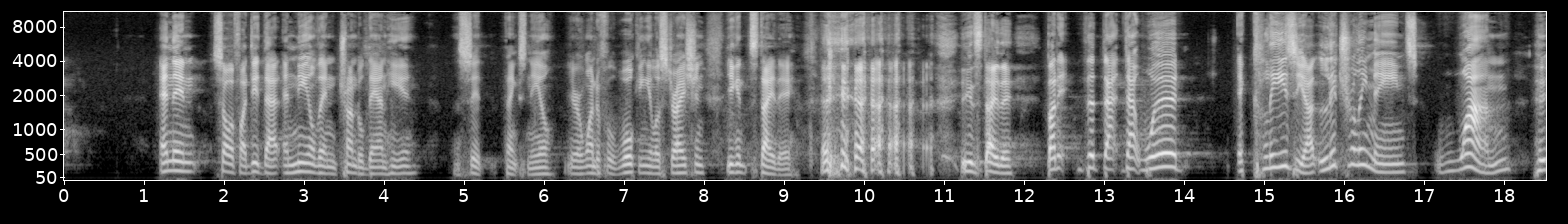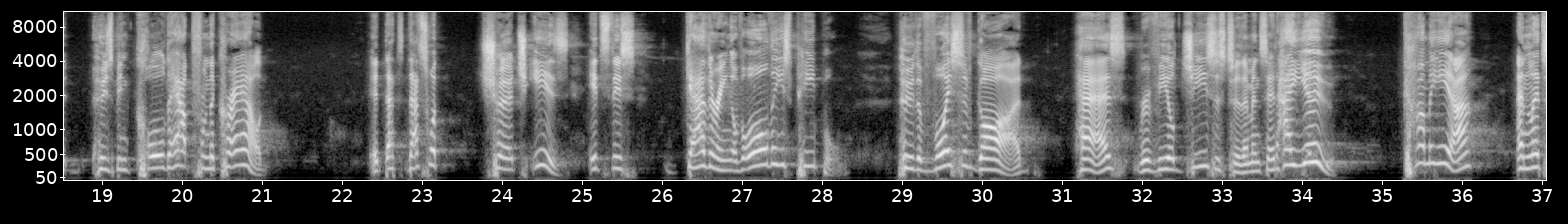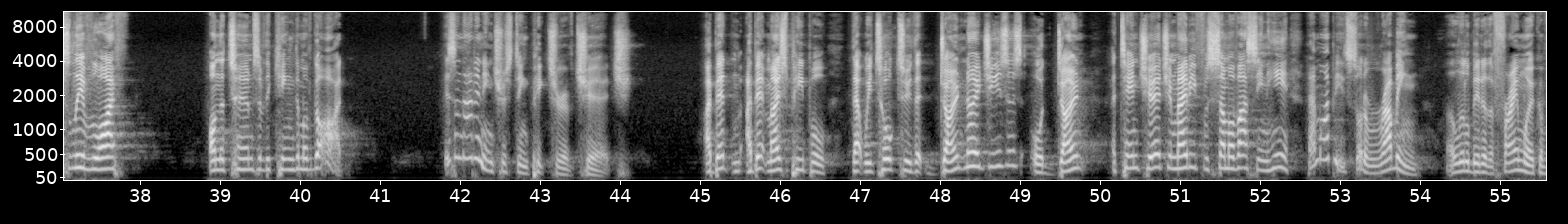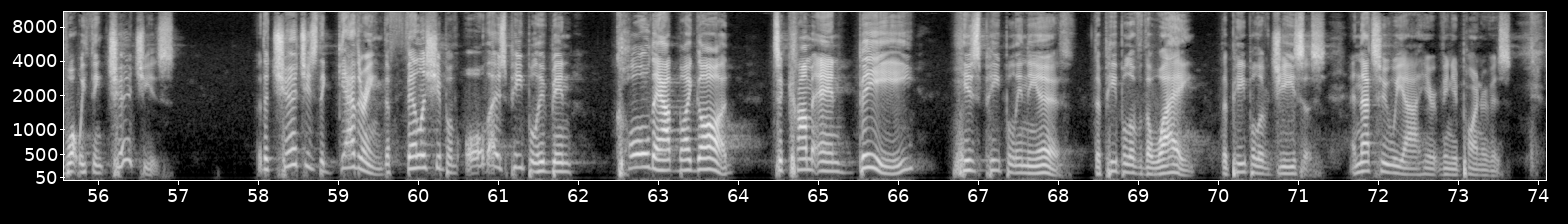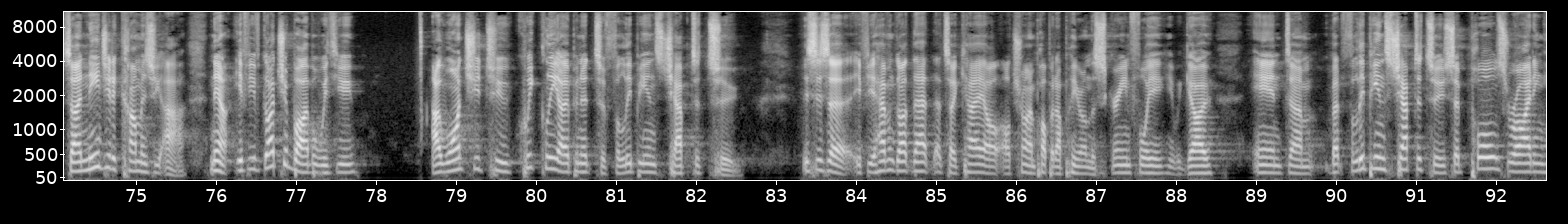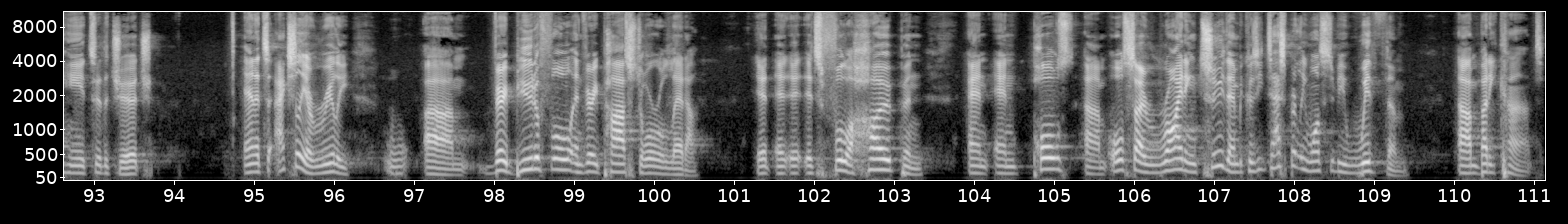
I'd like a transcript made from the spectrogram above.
And then, so if I did that, and Neil then trundled down here, that's it. Thanks, Neil. You're a wonderful walking illustration. You can stay there. you can stay there. But it, that, that, that word ecclesia literally means one who, who's been called out from the crowd. It, that's, that's what church is. It's this gathering of all these people who the voice of God has revealed Jesus to them and said, Hey, you, Come here and let's live life on the terms of the kingdom of God. Isn't that an interesting picture of church? I bet, I bet most people that we talk to that don't know Jesus or don't attend church, and maybe for some of us in here, that might be sort of rubbing a little bit of the framework of what we think church is. But the church is the gathering, the fellowship of all those people who've been called out by God to come and be his people in the earth, the people of the way, the people of Jesus. And that's who we are here at Vineyard Pine Rivers. So I need you to come as you are. Now, if you've got your Bible with you, I want you to quickly open it to Philippians chapter 2. This is a, if you haven't got that, that's okay. I'll, I'll try and pop it up here on the screen for you. Here we go. And, um, but Philippians chapter 2, so Paul's writing here to the church, and it's actually a really, um, very beautiful and very pastoral letter. It, it, it's full of hope and, and, and Paul's um, also writing to them because he desperately wants to be with them, um, but he can't.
